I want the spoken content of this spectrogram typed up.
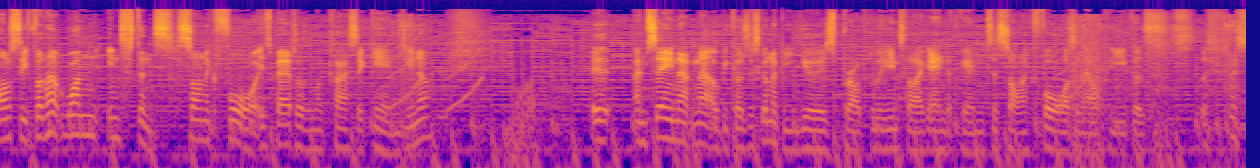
honestly, for that one instance, Sonic 4 is better than the classic games, you know? It, I'm saying that now because it's to be years probably until I end up getting to Sonic 4 as an LP because it's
